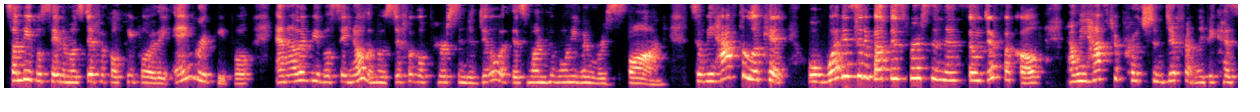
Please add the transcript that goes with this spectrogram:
some people say the most difficult people are the angry people, and other people say, no, the most difficult person to deal with is one who won't even respond. So we have to look at, well, what is it about this person that's so difficult? And we have to approach them differently because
